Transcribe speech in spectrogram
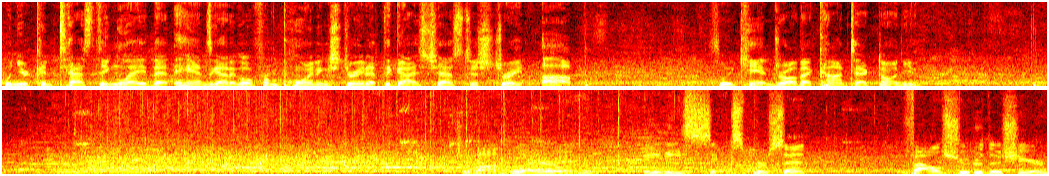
when you're contesting late, that hand's got to go from pointing straight at the guy's chest to straight up. So he can't draw that contact on you. Jahvon Blair, an 86% foul shooter this year.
